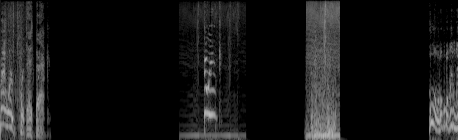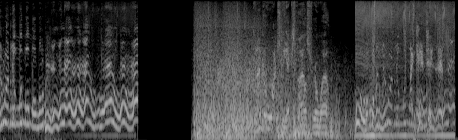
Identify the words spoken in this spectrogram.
might want to put that back. Doink! Can I go watch the X-Files for a while? I can't take this.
